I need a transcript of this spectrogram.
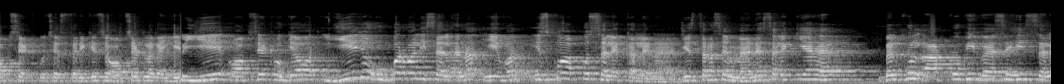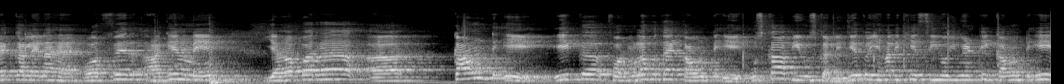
ऑफसेट कुछ इस तरीके से ऑफसेट लगाइए। तो ये ऑफसेट हो गया और ये जो ऊपर वाली सेल है ना A1 इसको आपको सेलेक्ट कर लेना है। जिस तरह से मैंने सेलेक्ट किया है, बिल्कुल आपको भी वैसे ही सेलेक्ट कर लेना है। और फिर आगे हमें यहाँ पर काउंट ए एक फॉर्मूला होता है काउंट ए उसका आप यूज़ कर लीजिए। तो यहाँ लिखिए C O U N T count A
